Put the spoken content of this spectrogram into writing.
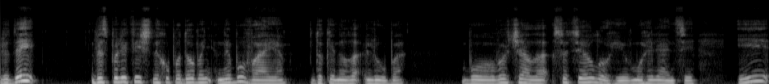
Людей без політичних уподобань не буває, докинула Люба, бо вивчала соціологію в Могилянці і,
